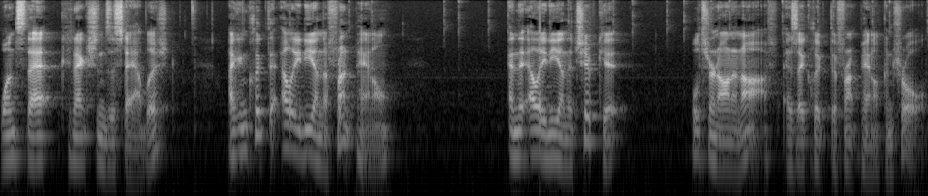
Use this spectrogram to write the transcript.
Once that connection's established, I can click the LED on the front panel and the LED on the ChipKit will turn on and off as I click the front panel control.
